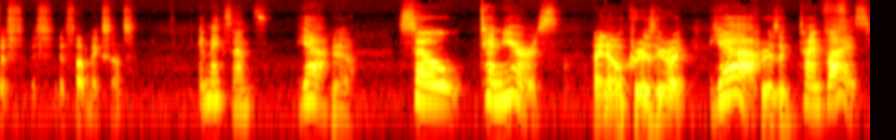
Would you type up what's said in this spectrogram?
if if, if that makes sense. It makes sense. Yeah. Yeah. So ten years. I know, crazy, right? Yeah. Crazy. Time flies.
